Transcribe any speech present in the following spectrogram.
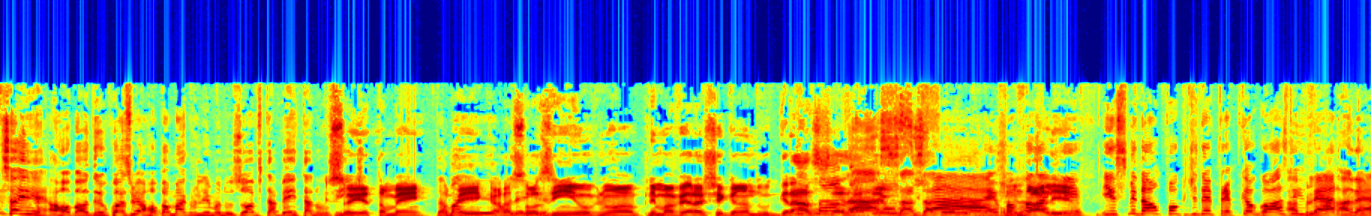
Isso aí, arroba Rodrigo Cosme e arroba Magro Lima nos ouve, tá bem? Tá no Isso vídeo? aí, também. Tamo também, aí, cara. aí. Sozinho, numa primavera chegando, graças a Deus. Graças Ah, a eu Deus. vou Vamos falar dar ali. que isso me dá um pouco de deprê, porque eu gosto do A inverno, Ah, né?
